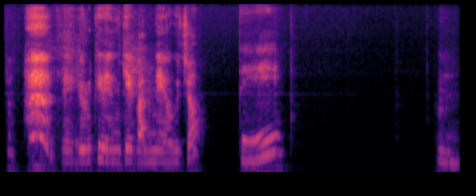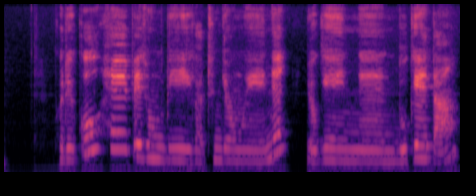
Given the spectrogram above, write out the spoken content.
네, 이렇게 되는 게 맞네요. 그죠? 네, 음. 그리고 해외 배송비 같은 경우에는 여기 있는 무게당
